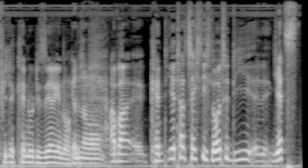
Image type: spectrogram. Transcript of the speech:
Viele kennen nur die Serie noch nicht. Genau. Aber äh, kennt ihr tatsächlich Leute, die äh, jetzt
